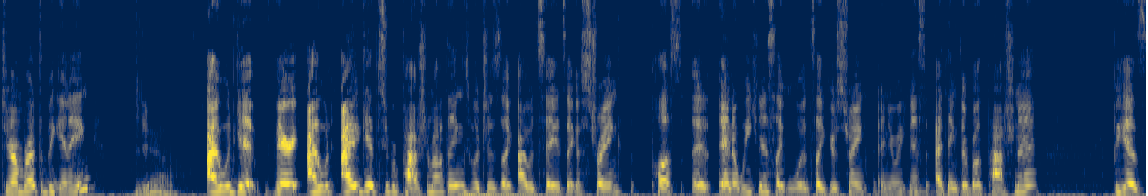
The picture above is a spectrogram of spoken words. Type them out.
Do you remember at the beginning? yeah. I would get very I would I get super passionate about things, which is like I would say it's like a strength plus a, and a weakness. Like what's like your strength and your weakness. I think they're both passionate because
